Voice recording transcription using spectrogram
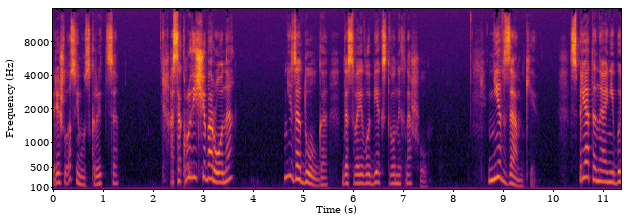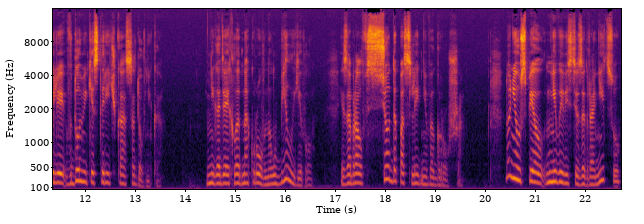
Пришлось ему скрыться. А сокровища барона? Незадолго до своего бегства он их нашел. Не в замке. Спрятаны они были в домике старичка-садовника. Негодяй хладнокровно убил его и забрал все до последнего гроша. Но не успел ни вывести за границу,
